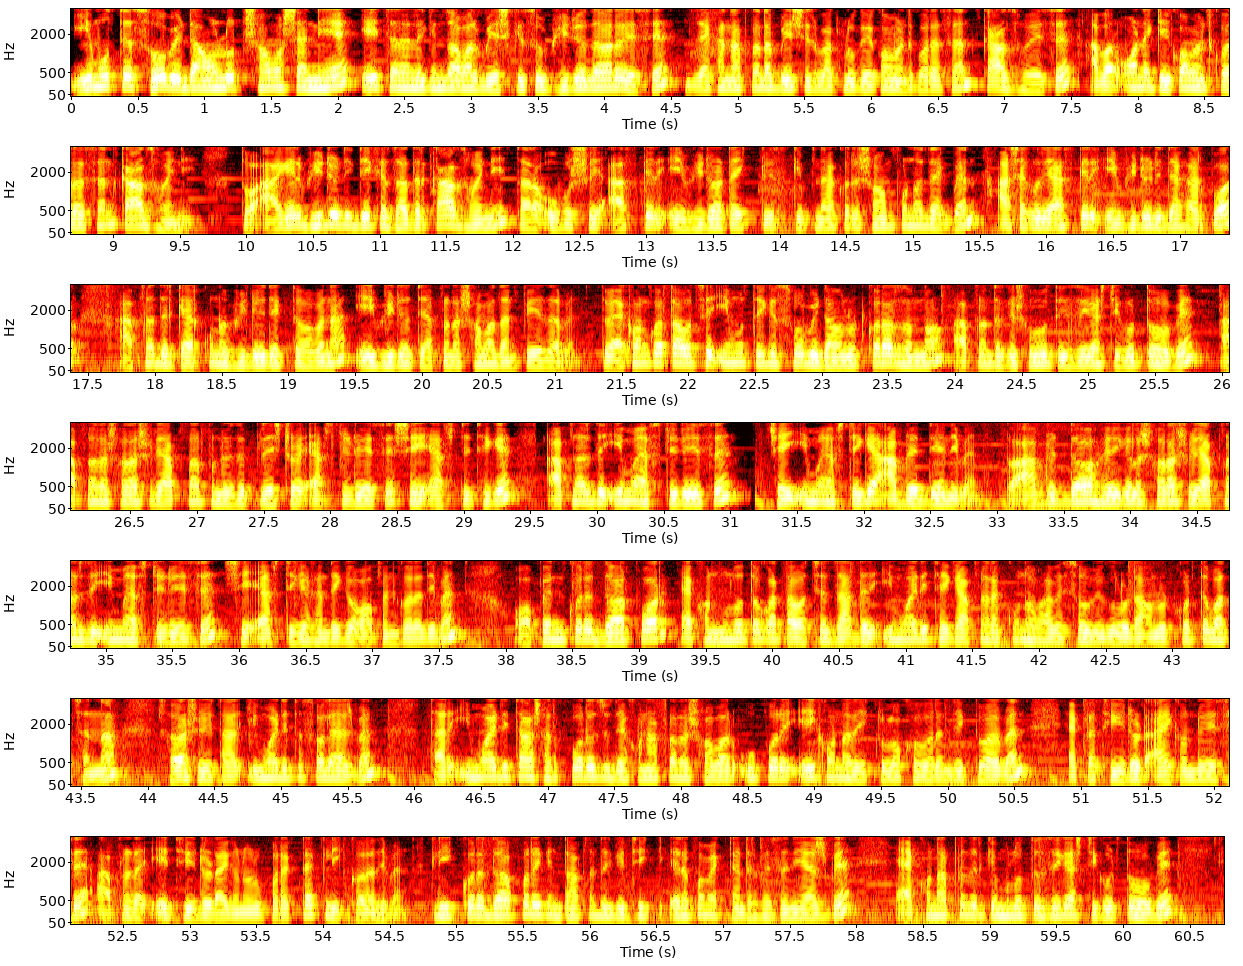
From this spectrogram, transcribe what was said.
ইমুতে ছবি ডাউনলোড সমস্যা নিয়ে এই চ্যানেলে কিন্তু আমার বেশ কিছু ভিডিও দেওয়া রয়েছে, যেখানে আপনারা বেশিরভাগ লোকে কমেন্ট করেছেন, কাজ হয়েছে, আবার অনেকেই কমেন্ট করেছেন, কাজ হয়নি। তো আগের ভিডিওটি দেখে যাদের কাজ হয়নি, তারা অবশ্যই আজকের এই ভিডিওটা একটু স্কিপ না করে সম্পূর্ণ দেখবেন। আশা করি আজকের এই ভিডিওটি দেখার পর আপনাদেরকে আর কোনো ভিডিও দেখতে হবে না, এই ভিডিওতে আপনারা সমাধান পেয়ে যাবেন। তো এখন কথা হচ্ছে ইমু থেকে ছবি ডাউনলোড করার জন্য আপনাদেরকে শুরুতেই যে কাজটি করতে হবে, আপনারা সরাসরি আপনার ফোনের যে প্লে স্টোর অ্যাপসটি রয়েছে, সেই অ্যাপসটি থেকে আপনার যে ইমো অ্যাপসটি রয়েছে, সেই ইমো অ্যাপসটিকে আপডেট দিয়ে নেবেন। তো আপডেট দেওয়া হয়ে গেলে সরাসরি আপনার যে ইমো অ্যাপসটি রয়েছে, সেই অ্যাপসটিকে এখান থেকে ওপেন করে দিবেন। ওপেন করে দেওয়ার পর এখন মূলত কথা হচ্ছে, যাদের ইমো আইডি থেকে আপনারা কোনোভাবে ছবিগুলো ডাউনলোড করতে পারছেন না, সরাসরি তার ইমো আইডিতে চলে আসবেন। তার ইমো আইডিতে আসার পরে যদি এখন আপনারা সবার উপরে এই কর্নারে একটু লক্ষ্য করেন, দেখতে পারবেন একটা থ্রি ডট আইকন রয়েছে। আপনারা এই থ্রি ডট আইকনের উপর একটা ক্লিক করে দিবেন। ক্লিক করে দেওয়ার পরে কিন্তু আপনাদেরকে ঠিক এরকম একটা ইন্টারফেসে নিয়ে আসবে। এখন আপনাদেরকে মূলত যে করতে হবে,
